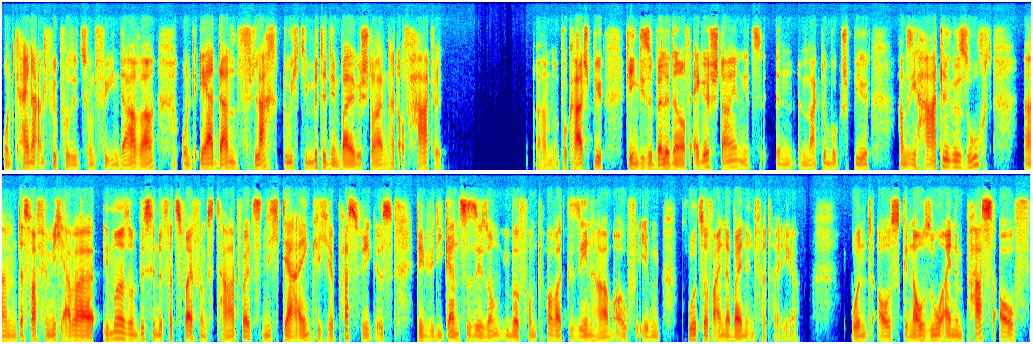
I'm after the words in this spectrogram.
und keine Anspielposition für ihn da war und er dann flach durch die Mitte den Ball geschlagen hat auf Hartl. Ähm, im Pokalspiel gegen diese Bälle dann auf Eggestein. Jetzt in, im Magdeburg-Spiel haben sie Hartl gesucht. Ähm, das war für mich aber immer so ein bisschen eine Verzweiflungstat, weil es nicht der eigentliche Passweg ist, den wir die ganze Saison über vom Torwart gesehen haben, auf eben kurz auf einen der beiden Innenverteidiger. Und aus genau so einem Pass auf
